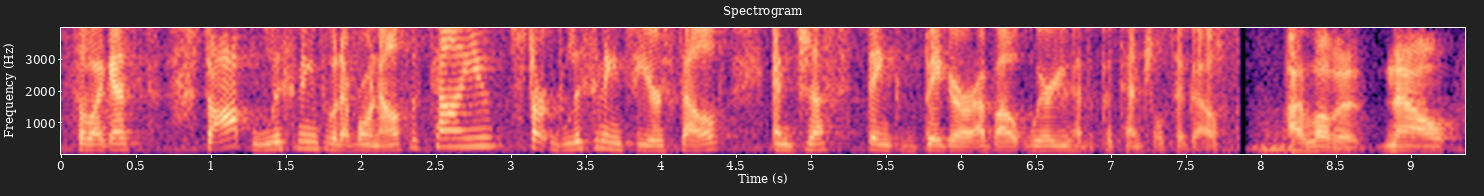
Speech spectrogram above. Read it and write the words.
So I guess stop listening to what everyone else is telling you, start listening to yourself, and just think bigger about where you have the potential to go. I love it. Now,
